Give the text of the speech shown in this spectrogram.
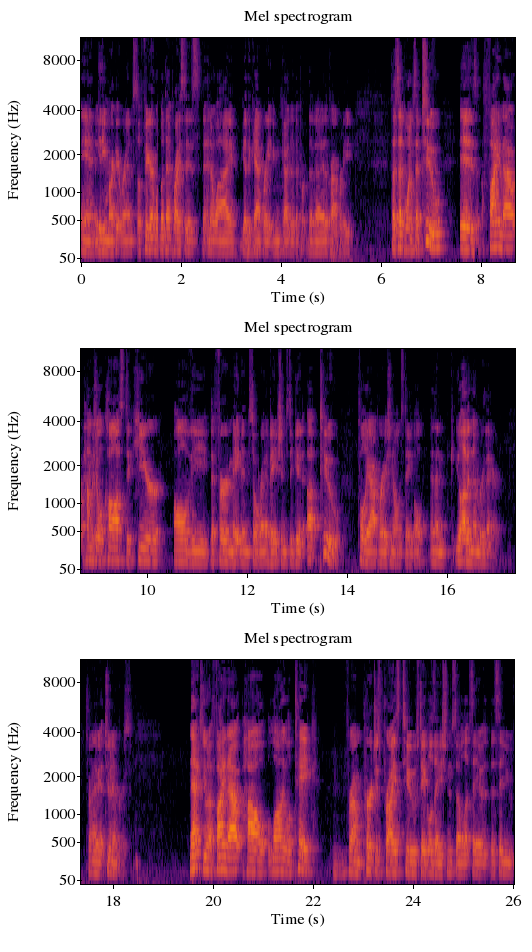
And getting market rent. So figure out what that price is, the NOI, you get the cap rate, you can calculate the, the value of the property. So that's step one. Step two is find out how much it will cost to cure all the deferred maintenance or renovations to get it up to fully operational and stable. And then you'll have a number there. So now you've got two numbers. Next, you want to find out how long it will take from purchase price to stabilization. So let's say let's say you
